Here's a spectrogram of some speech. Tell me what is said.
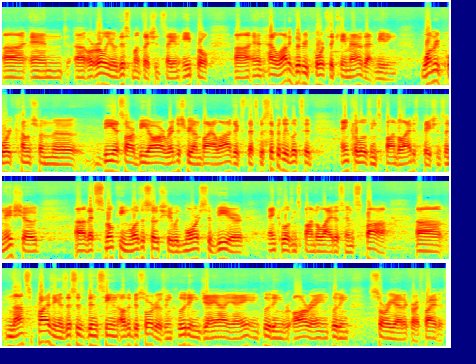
uh, and or earlier this month, I should say, in April, and had a lot of good reports that came out of that meeting. One report comes from the BSRBR Registry on Biologics that specifically looks at ankylosing spondylitis patients, and they showed uh, that smoking was associated with more severe ankylosing spondylitis and SPA. Uh, not surprising, as this has been seen in other disorders, including JIA, including RA, including psoriatic arthritis.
